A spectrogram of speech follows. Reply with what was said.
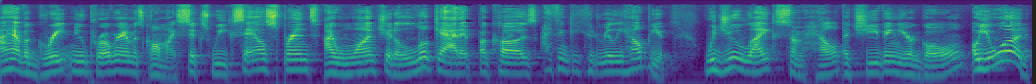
I have a great new program. It's called my six week sales sprint. I want you to look at it because I think it could really help you. Would you like some help achieving your goal? Oh, you would?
